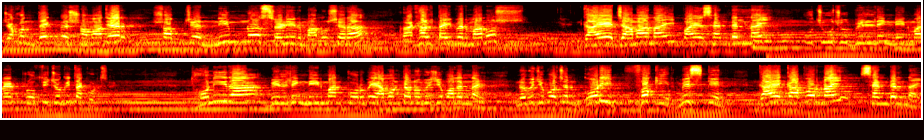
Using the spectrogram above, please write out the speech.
যখন দেখবে সমাজের সবচেয়ে নিম্ন শ্রেণির মানুষেরা, রাখাল টাইপের মানুষ, গায়ে জামা নাই, পায়ে স্যান্ডেল নাই, উঁচু উঁচু বিল্ডিং নির্মাণের প্রতিযোগিতা করছে। ধনীরা বিল্ডিং নির্মাণ করবে এমনটা নবীজি বলেন নাই। নবীজি বলছেন, গরিব, ফকির, মিসকিন, গায়ে কাপড় নাই, স্যান্ডেল নাই।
